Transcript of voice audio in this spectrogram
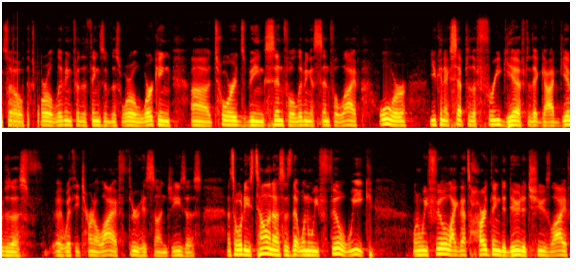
So, this world, living for the things of this world, working uh, towards being sinful, living a sinful life, or you can accept the free gift that God gives us uh, with eternal life through his son Jesus. And so, what he's telling us is that when we feel weak, when we feel like that's a hard thing to do to choose life,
